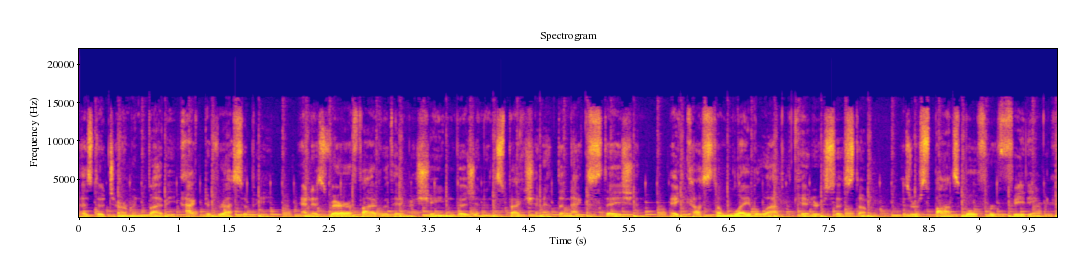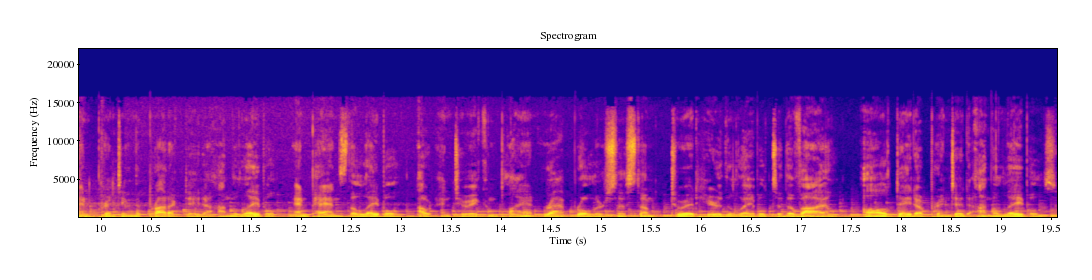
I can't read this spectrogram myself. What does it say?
as determined by the active recipe and is verified with a machine vision inspection at the next station. A custom label applicator system is responsible for feeding and printing the product data on the label and pans the label out into a compliant wrap roller system to adhere the label to the vial. All data printed on the labels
